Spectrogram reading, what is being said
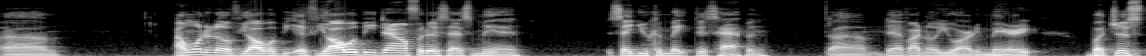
Um, I want to know if y'all would be if y'all would be down for this as men. Say you can make this happen. Um, Dev, I know you already married, but just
